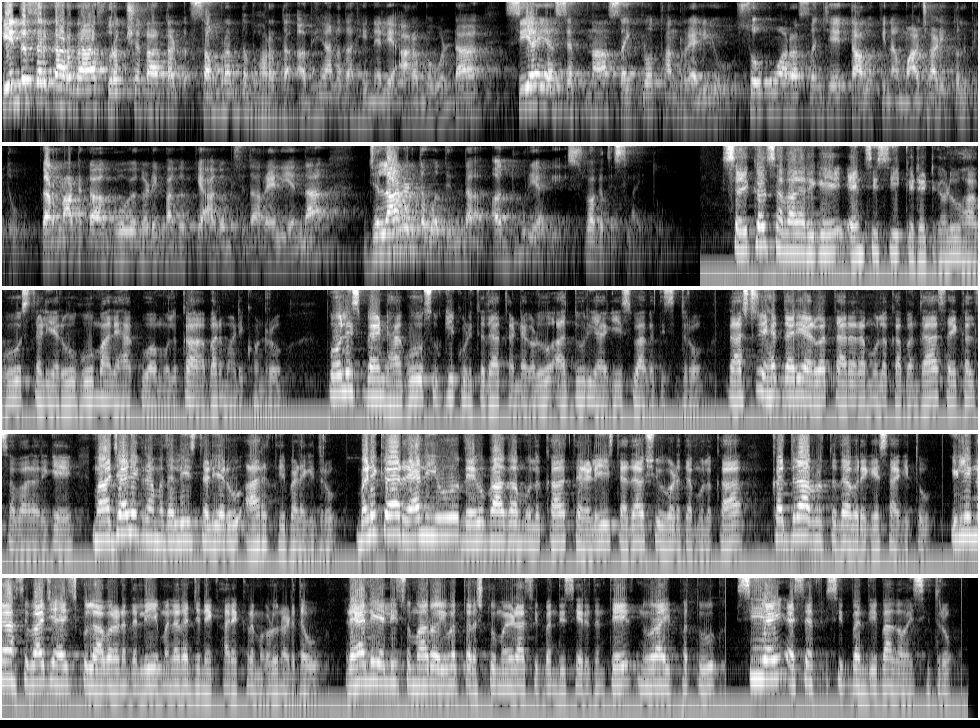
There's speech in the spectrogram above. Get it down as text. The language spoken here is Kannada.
ಕೇಂದ್ರ ಸರ್ಕಾರದ ಸುರಕ್ಷತಾ ತಟ್ ಸಮೃದ್ಧ ಭಾರತ ಅಭಿಯಾನದ ಹಿನ್ನೆಲೆ ಆರಂಭಗೊಂಡ ಸಿಐಎಸ್ಎಫ್ನ ಸೈಕ್ಲೋಥಾನ್ ರ್ಯಾಲಿಯು ಸೋಮವಾರ ಸಂಜೆ ತಾಲೂಕಿನ ಮಾಜಾಡಿ ತಲುಪಿತು. ಕರ್ನಾಟಕ ಗೋವೆಗಡಿ ಭಾಗಕ್ಕೆ ಆಗಮಿಸಿದ ರ್ಯಾಲಿಯನ್ನ ಜಿಲ್ಲಾಡಳಿತ ವತಿಯಿಂದ ಅದ್ಧೂರಿಯಾಗಿ ಸ್ವಾಗತಿಸಲಾಯಿತು. ಸೈಕಲ್ ಸವಾರರಿಗೆ ಎನ್ಸಿಸಿ ಕೆಡೆಟ್ಗಳು ಹಾಗೂ ಸ್ಥಳೀಯರು ಹೂಮಾಲೆ ಹಾಕುವ ಮೂಲಕ ಬರಮಾಡಿಕೊಂಡರು. ಪೊಲೀಸ್ ಬ್ಯಾಂಡ್ ಹಾಗೂ ಸುಗ್ಗಿ ಕುಣಿತದ ತಂಡಗಳು ಅದ್ದೂರಿಯಾಗಿ ಸ್ವಾಗತಿಸಿದರು. ರಾಷ್ಟ್ರೀಯ ಹೆದ್ದಾರಿ ಅರವತ್ತಾರರ ಮೂಲಕ ಬಂದ ಸೈಕಲ್ ಸವಾರರಿಗೆ ಮಾಜಾಳಿ ಗ್ರಾಮದಲ್ಲಿ ಸ್ಥಳೀಯರು ಆರತಿ ಬೆಳಗಿದ್ರು. ಬಳಿಕ ರ್ಯಾಲಿಯು ದೇವಭಾಗ ಮೂಲಕ ತೆರಳಿ ಸದಾಶಿವಗಡದ ಮೂಲಕ ಕದ್ರಾ ವೃತ್ತದವರೆಗೆ ಸಾಗಿತು. ಇಲ್ಲಿನ ಶಿವಾಜಿ ಹೈಸ್ಕೂಲ್ ಆವರಣದಲ್ಲಿ ಮನರಂಜನೆ ಕಾರ್ಯಕ್ರಮಗಳು ನಡೆದವು. ರ್ಯಾಲಿಯಲ್ಲಿ ಸುಮಾರು ಐವತ್ತರಷ್ಟು ಮಹಿಳಾ ಸಿಬ್ಬಂದಿ ಸೇರಿದಂತೆ ನೂರ ಇಪ್ಪತ್ತು ಸಿಐಎಸ್ಎಫ್ ಸಿಬ್ಬಂದಿ ಭಾಗವಹಿಸಿದ್ರು.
